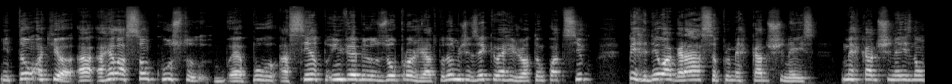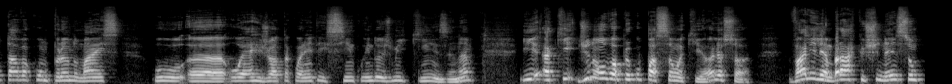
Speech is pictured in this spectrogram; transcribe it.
Então, aqui, ó, a, a relação custo é, por assento inviabilizou o projeto. Podemos dizer que o RJ145 perdeu a graça para o mercado chinês. O mercado chinês não estava comprando mais o, uh, o RJ45 em 2015, né? E aqui, de novo, a preocupação aqui, olha só. Vale lembrar que os chineses são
